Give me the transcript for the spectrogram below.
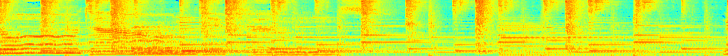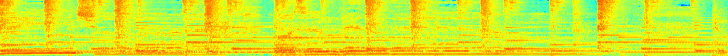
down defense. Made sure I wasn't really there. And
